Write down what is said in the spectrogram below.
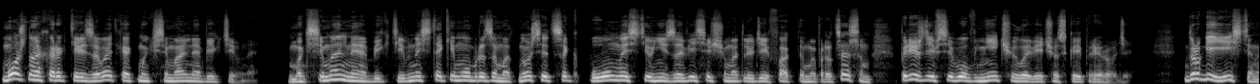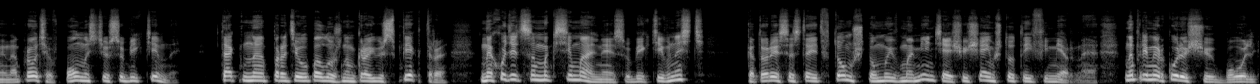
можно охарактеризовать как максимально объективное. Максимальная объективность таким образом относится к полностью независящим от людей фактам и процессам, прежде всего в нечеловеческой природе. Другие истины, напротив, полностью субъективны. Так на противоположном краю спектра находится максимальная субъективность, которая состоит в том, что мы в моменте ощущаем что-то эфемерное, например, колющую боль,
